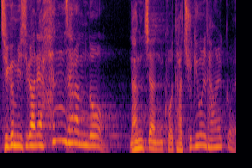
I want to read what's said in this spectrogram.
지금 이 시간에 한 사람도 남지 않고 다 죽임을 당할 거예요.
